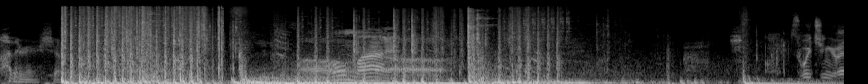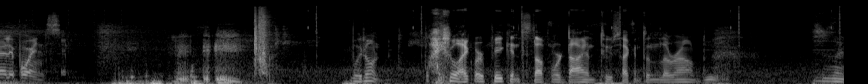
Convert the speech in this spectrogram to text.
Oh, they're gonna show. Oh my. Oh. Switching rally points. We don't like like we're peeking stuff. We're dying two seconds into the round. This is like,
